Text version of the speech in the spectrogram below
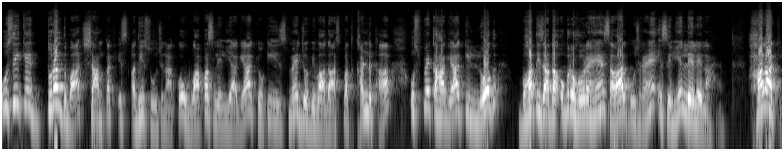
उसी के तुरंत बाद शाम तक इस अधिसूचना को वापस ले लिया गया, क्योंकि इसमें जो विवादास्पद खंड था, उस पर कहा गया कि लोग बहुत ही ज़्यादा उग्र हो रहे हैं, सवाल पूछ रहे हैं, इसीलिए ले लेना है। हालाँकि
